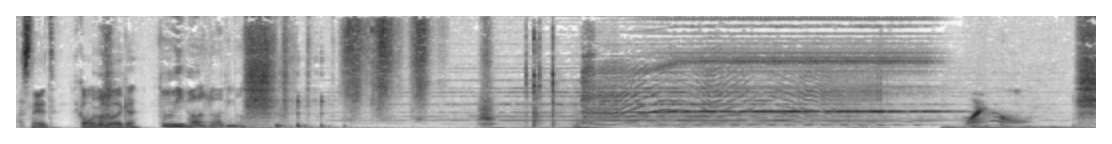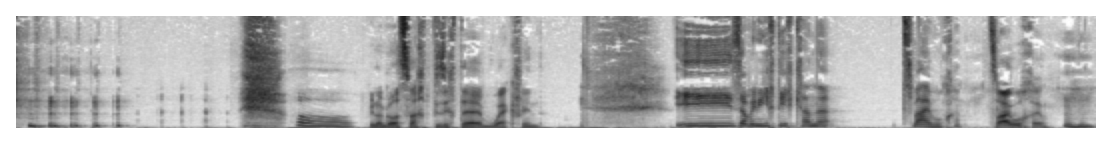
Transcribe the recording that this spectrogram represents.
Weiß nicht. Ich kann mal schauen. Oh ja, schau mal. Wie lange geht es echt, bis ich den wack finde? Ich, so wie ich dich kenne, zwei Wochen. Zwei Wochen. Mhm.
